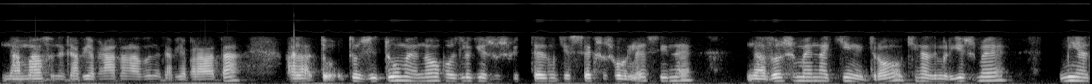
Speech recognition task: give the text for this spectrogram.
να μάθουν κάποια πράγματα, να δουν κάποια πράγματα. Αλλά το, το ζητούμενο, όπως λέω και στους φοιτητές μου και στις έξω σχολές, είναι να δώσουμε ένα κίνητρο και να δημιουργήσουμε μία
